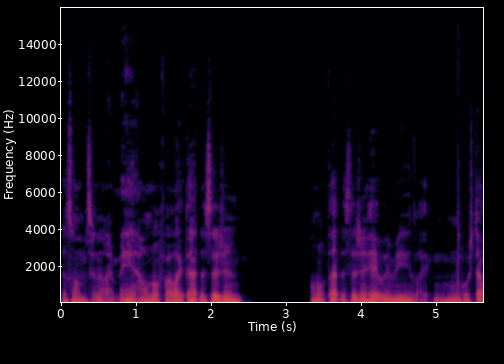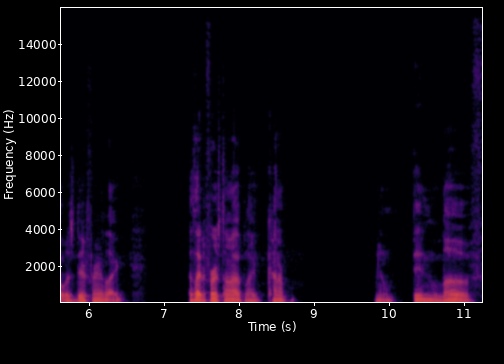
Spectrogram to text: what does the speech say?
that's what I'm saying. Like, man, I don't know if I like that decision. I don't know if that decision hit with me. Like, mm, wish that was different. Like, that's like the first time I've like kind of you know didn't love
